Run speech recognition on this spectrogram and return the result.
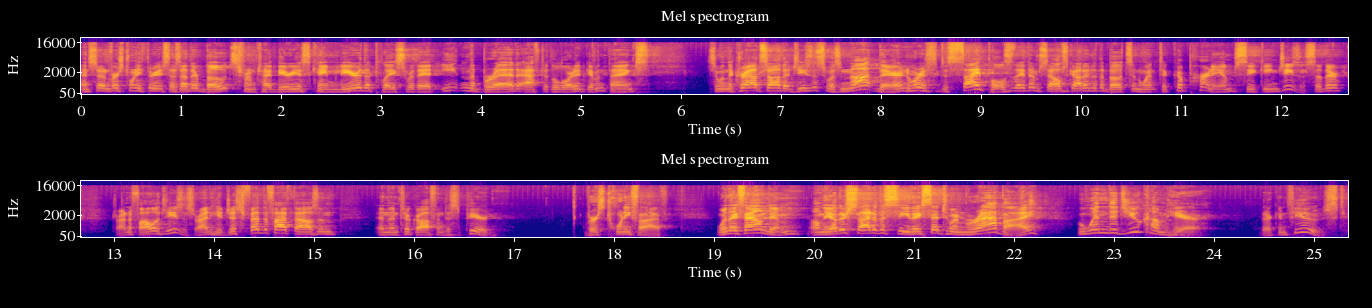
And so in verse 23, it says, Other boats from Tiberias came near the place where they had eaten the bread after the Lord had given thanks. So when the crowd saw that Jesus was not there, nor his disciples, they themselves got into the boats and went to Capernaum seeking Jesus. So they're trying to follow Jesus, right? He had just fed the 5,000 and then took off and disappeared. Verse 25. When they found him on the other side of the sea, they said to him, Rabbi, when did you come here? They're confused.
